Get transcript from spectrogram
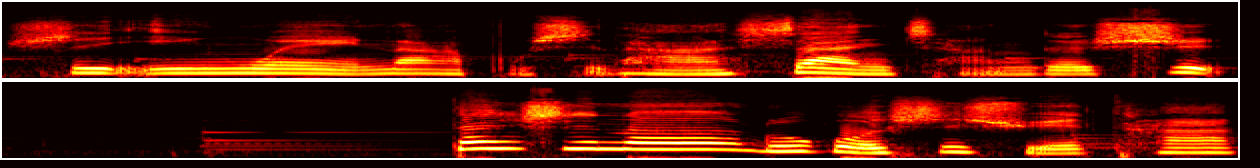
是因为那不是它擅长的事。但是呢，如果是学它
